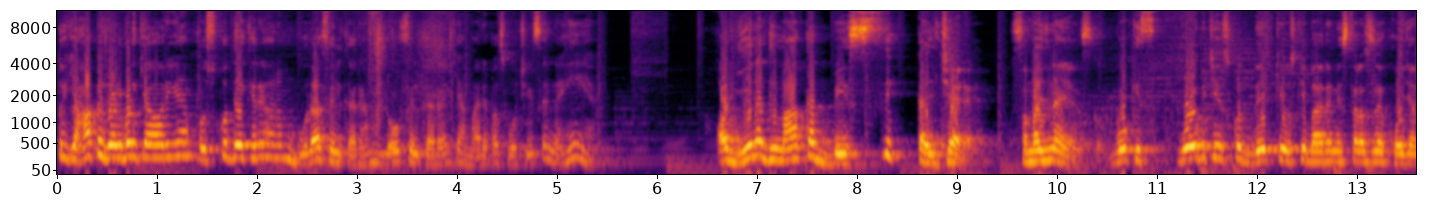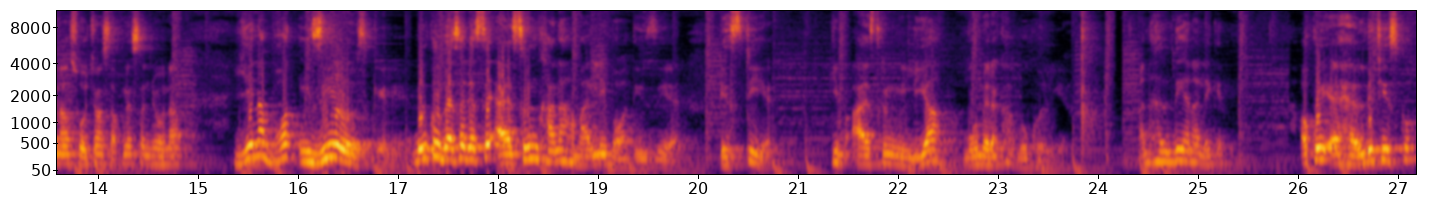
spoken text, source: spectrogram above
तो यहाँ पे गड़बड़ क्या हो रही है? हम उसको देख रहे हैं और हम बुरा फील कर रहे हैं, हम लो फील कर रहे हैं कि हमारे पास वो चीज़ें नहीं है। और ये ना दिमाग का बेसिक कल्चर है। समझना है इसको। वो किस कोई भी चीज़ को देख के उसके बारे में इस तरह से खो जाना सोचना, सपने संजोना, ये ना बहुत इजी है उसके लिए। बिल्कुल वैसा जैसे आइसक्रीम खाना हमारे लिए बहुत इजी है। टेस्टी है। कि आइसक्रीम लिया, मुँह में रखा, वो खुल गया अनहेल्दी है ना लेकिन। और कोई हेल्दी चीज़ को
